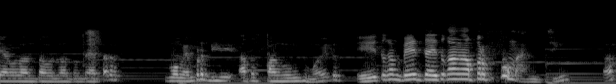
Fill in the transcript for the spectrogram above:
yang ulang tahun ulang tahun teater, semua member di atas panggung semua itu. Itu kan beda, itu kan nggak perform anjing. Hah?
